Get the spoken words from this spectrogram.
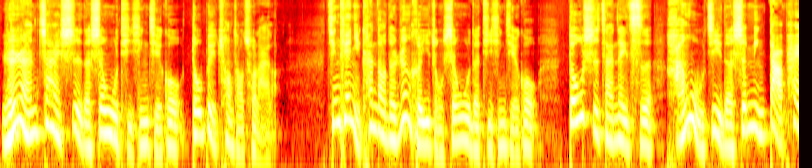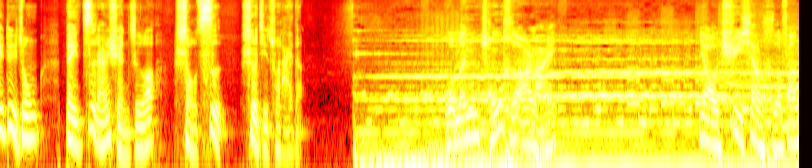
仍然在世的生物体型结构都被创造出来了。今天你看到的任何一种生物的体型结构，都是在那次寒武纪的生命大派对中被自然选择首次设计出来的。我们从何而来？要去向何方？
